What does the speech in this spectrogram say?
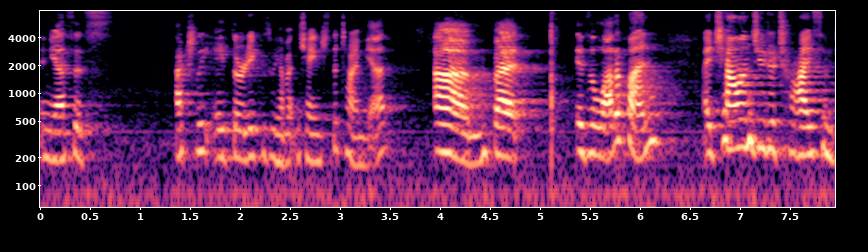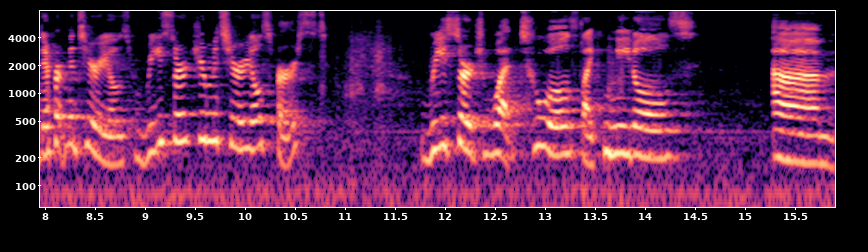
And yes, it's actually 8.30 because we haven't changed the time yet. Um, but it's a lot of fun. I challenge you to try some different materials. Research your materials first. Research what tools like needles, um,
